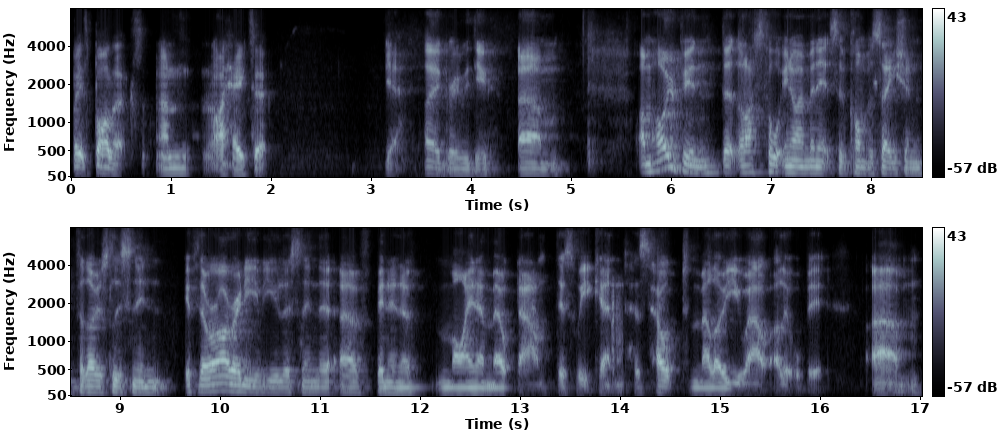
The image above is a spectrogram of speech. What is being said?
But it's bollocks, and I hate it. Yeah, I agree with you. Um, I'm hoping that the last 49 minutes of conversation for those listening, if there are any of you listening that have been in a minor meltdown this weekend, has helped mellow you out a little bit. Um,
